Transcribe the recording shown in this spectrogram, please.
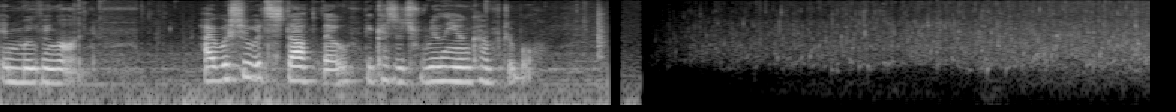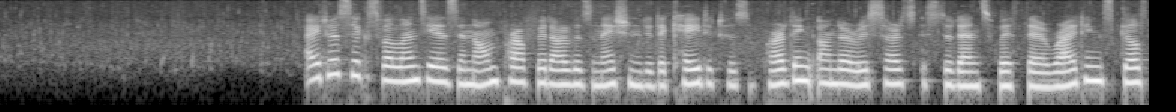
and moving on. I wish it would stop though, because it's really uncomfortable. Oh Six Valencia is a non-profit organization dedicated to supporting under-researched students with their writing skills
